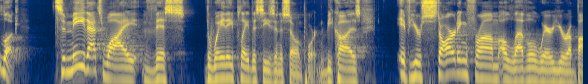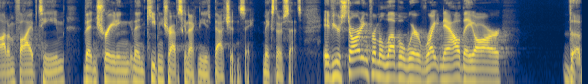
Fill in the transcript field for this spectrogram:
Look, to me, that's why this the way they played the season is so important because if you're starting from a level where you're a bottom five team, then trading, then keeping Travis Konecny is batshit insane. Makes no sense. If you're starting from a level where right now they are the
